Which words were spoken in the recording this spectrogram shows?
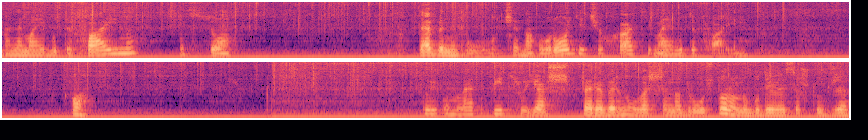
У мене має бути файно і все. Де би не було. Чи на городі, чи в хаті має бути файно. О! Той омлет піцу я ж перевернула ще на другу сторону, бо дивилася, що тут вже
